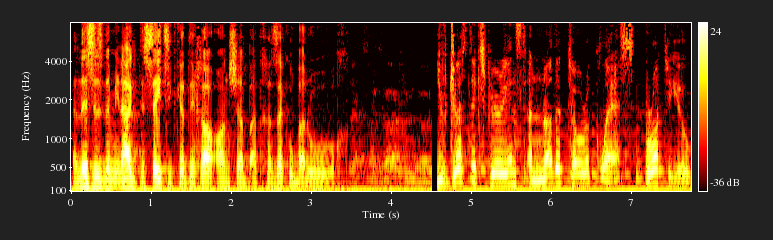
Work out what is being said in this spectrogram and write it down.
and this is the minhag to say Tzidkatecha on Shabbat. Chazaku Baruch. You've just experienced another Torah class brought to you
